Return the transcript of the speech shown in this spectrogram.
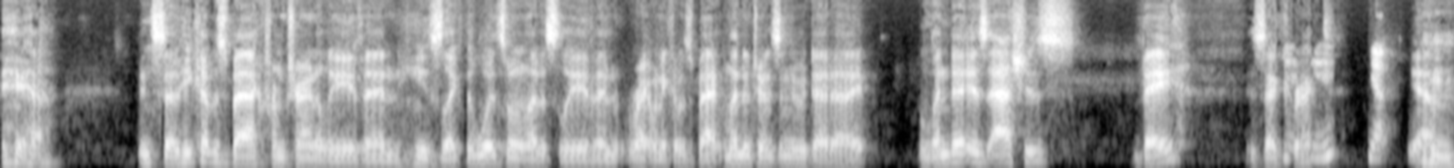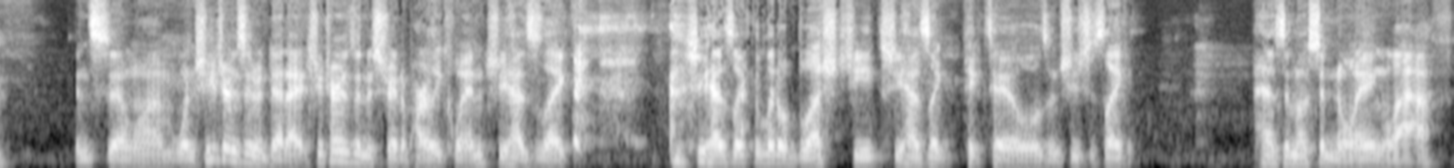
Yeah. And so he comes back from trying to leave, and he's like, "The woods won't let us leave." And right when he comes back, Linda turns into a deadite. Linda is Ash's bae. Is that correct? Mhm. Yep. Yeah. Mhm. And so um, when she turns into a deadite, she turns into straight up Harley Quinn. She has like, she has like the little blush cheeks. She has like pigtails, and she's just like, has the most annoying laugh.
